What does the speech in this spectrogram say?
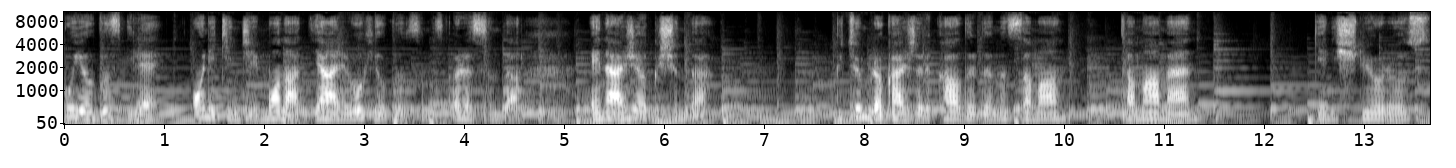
Bu yıldız ile 12. monat yani ruh yıldızımız arasında enerji akışında bütün blokajları kaldırdığımız zaman tamamen genişliyoruz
